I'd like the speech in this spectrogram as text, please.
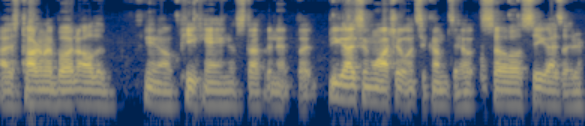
I was talking about all the, you know, PKing and stuff in it, but you guys can watch it once it comes out. So, I'll see you guys later.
